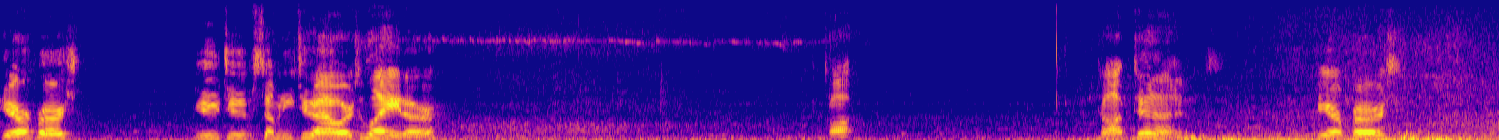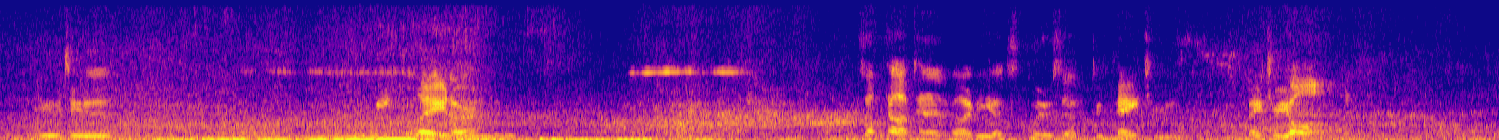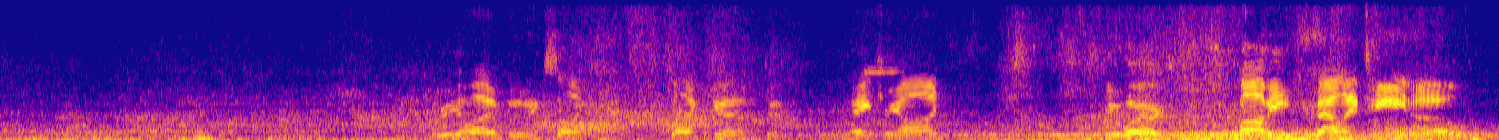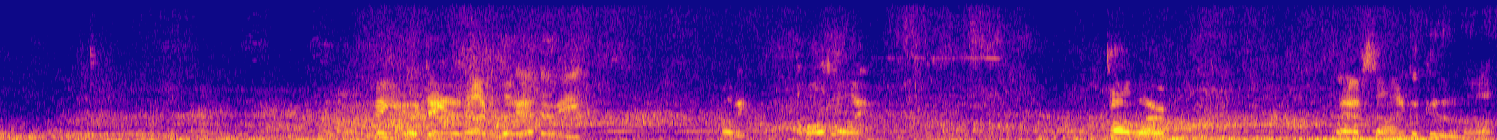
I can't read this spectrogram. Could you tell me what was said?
here first. YouTube 72 hours later. Top top 10 here first. YouTube week later. Some top 10 is going to be exclusive to Patreon. Patreon. I'm moving Sonic, Sonic Doom to Patreon. Two words. Bobby Valentino. Thank you for taking the time to look at week. Bobby, I'm also like Tumblr at Sonic Akuma.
